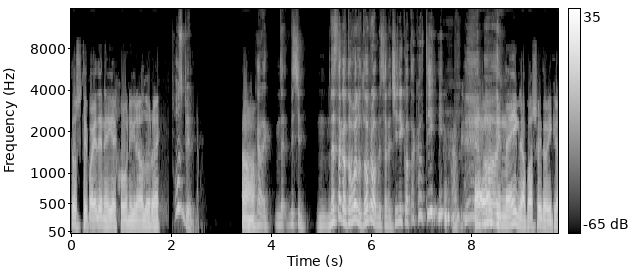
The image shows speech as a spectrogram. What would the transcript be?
to su tipa jedine igre koje on igra, ali dobro je. ozbiljno. Aha. Ka, ne, mislim, ne znam ga dovoljno dobro, ali mi se ne čini kao takav ti. On, on ti ne igra baš video igre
